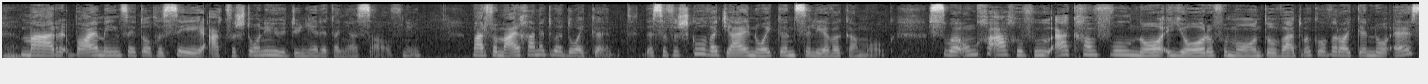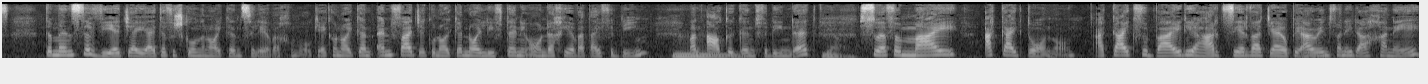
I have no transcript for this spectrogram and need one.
Ja. Maar baie mense het al gesê, ek verstaan nie hoe doen jy dit aan jouself nie. Maar vir my gaan dit oor daai kind. Dis 'n verskil wat jy in daai kind se lewe kan maak. So ongeag of hoe ek gaan voel na 'n jaar of 'n maand of wat ook al vir daai kind daar is, ten minste weet jy jy het 'n verskil in daai kind se lewe gemaak. Jy kan daai kind invat, jy kan daai kind daai liefde en die aandag gee wat hy verdien, mm. want elke kind verdien dit. Ja. So vir my, ek kyk daarna. Ek kyk verby die hartseer wat jy op die ou end van die dag gaan hê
